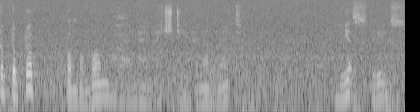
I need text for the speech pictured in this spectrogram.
Top top top bum boom, boom, and then html right? Yes it is.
